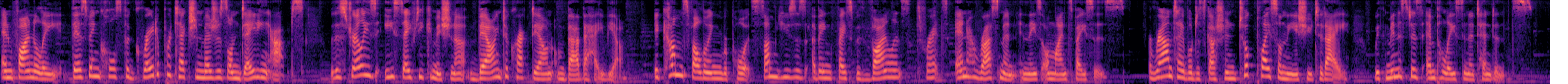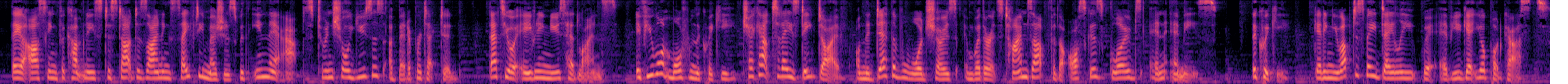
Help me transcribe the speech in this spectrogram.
And finally, there's been calls for greater protection measures on dating apps, with Australia's e safety commissioner vowing to crack down on bad behaviour. It comes following reports some users are being faced with violence, threats, and harassment in these online spaces. A roundtable discussion took place on the issue today, with ministers and police in attendance. They are asking for companies to start designing safety measures within their apps to ensure users are better protected. That's your evening news headlines. If you want more from the Quicky, check out today's deep dive on the death of award shows and whether it's time's up for the Oscars, Globes, and Emmys. The Quicky, getting you up to speed daily wherever you get your podcasts.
